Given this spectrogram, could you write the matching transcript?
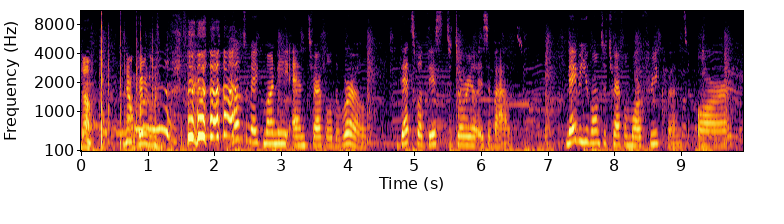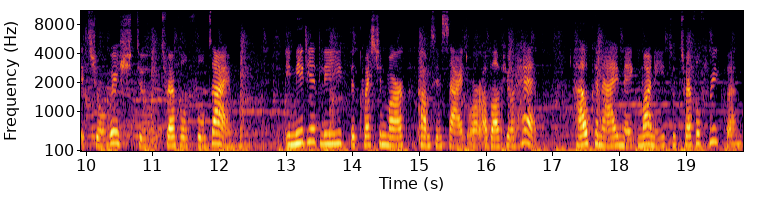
Nou, kunnen we doen. How to make money and travel the world. That's what this tutorial is about. Maybe you want to travel more frequent or it's your wish to travel full time. Immediately the question mark comes inside or above your head. How can I make money to travel frequent?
